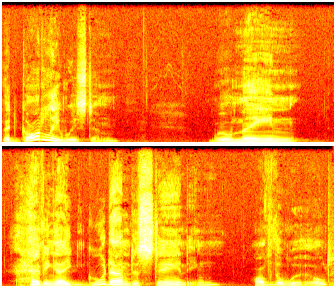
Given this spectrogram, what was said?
But godly wisdom will mean having a good understanding of the world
